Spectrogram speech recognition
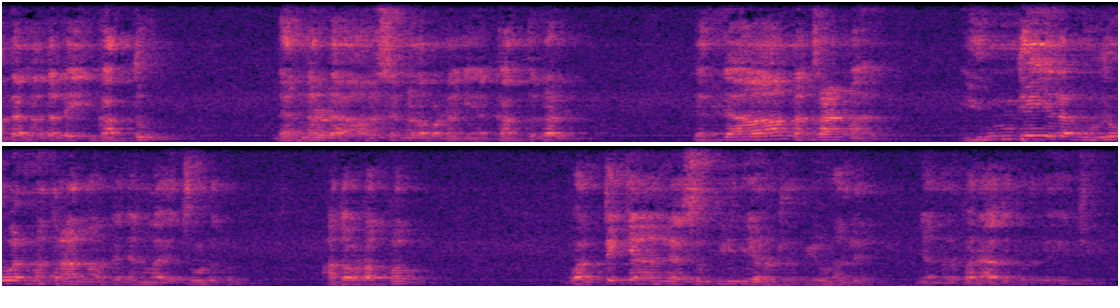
അദ്ദേഹത്തിന്റെ ഈ കത്തും ഞങ്ങളുടെ ആവശ്യങ്ങളും അടങ്ങിയ കത്തുകൾ എല്ലാ മെത്രാന്മാരും ഇന്ത്യയിലെ മുഴുവൻ മെത്രാന്മാർക്ക് ഞങ്ങൾ അയച്ചു കൊടുക്കും. അതോടൊപ്പം വത്തിക്കാനിലെ സുപ്പീരിയർ ട്രിബ്യൂണലിൽ ഞങ്ങൾ പരാതിപ്പെടുകയും ചെയ്യും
